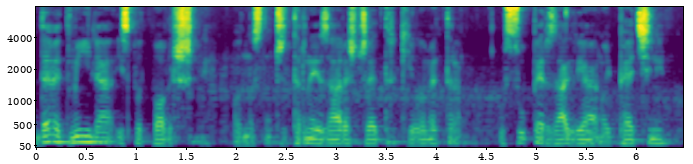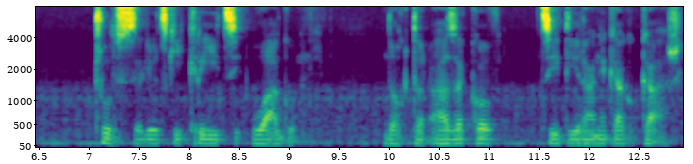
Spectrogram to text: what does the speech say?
9 milja ispod površine, odnosno 14,4 km u super zagrijanoj pećini, čuli su se ljudski krici u agoniji. Doktor Azakov citiran je kako kaže.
